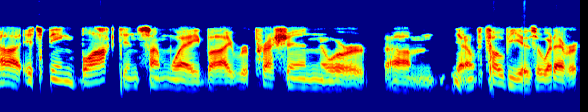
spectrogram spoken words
Uh, it's being blocked in some way by repression or, um, you know, phobias or whatever.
